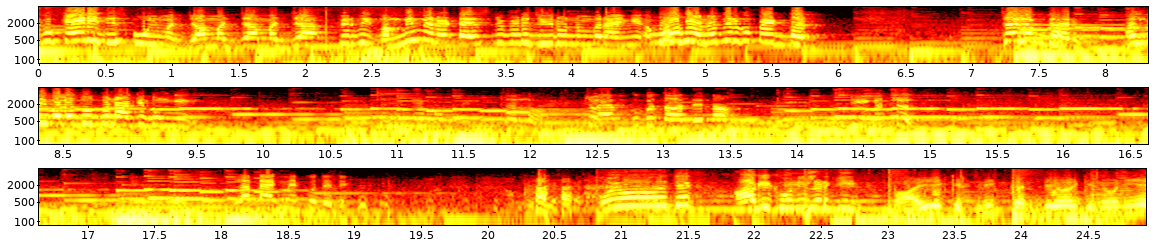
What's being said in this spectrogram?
तेरे को कह रही थी स्कूल मत जा मत जा मत जा। फिर भी मम्मी मेरा टेस्ट है मेरे ज़ीरो नंबर आएँगे। अब हो गया ना तेरे को पेट दर्द? चल अब घर हल्दी वाला दूध बना के दूँगी। ठीक है मम्मी चलो मैम को बता देना। ठीक है चल। ला बैग मेरे को दे दे। ओए ओए देख आगे खूनी लड़की? भाई ये कितनी गंदी और घिनौनी है।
